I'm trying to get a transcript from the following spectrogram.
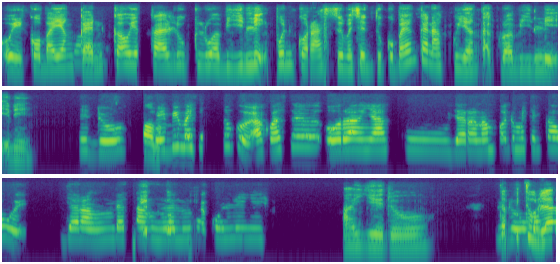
weh, kau bayangkan kau yang selalu keluar bilik pun kau rasa macam tu. Kau bayangkan aku yang tak keluar bilik ni. Edo. Faham? Maybe macam tu kot. Aku rasa orang yang aku jarang nampak tu macam kau kot. Jarang datang lalu kat college. Ah, ya doh. Tapi itulah.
